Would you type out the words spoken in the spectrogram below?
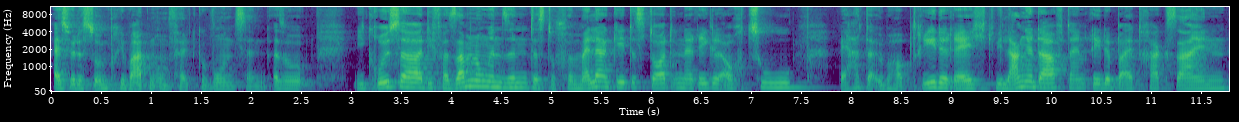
als wir das so im privaten Umfeld gewohnt sind. Also je größer die Versammlungen sind, desto formeller geht es dort in der Regel auch zu. Wer hat da überhaupt Rederecht? Wie lange darf dein Redebeitrag sein?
